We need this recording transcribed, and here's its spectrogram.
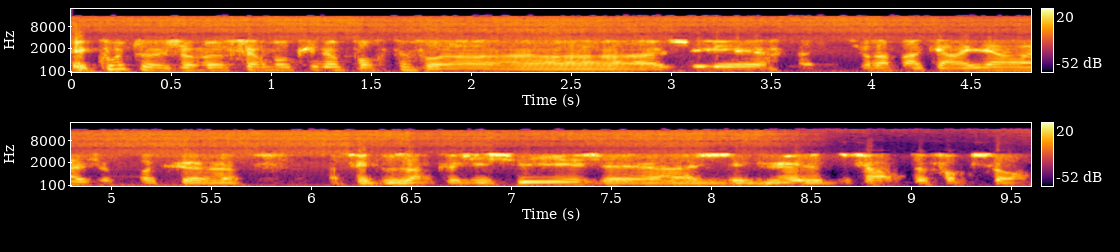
Écoute, je me ferme aucune porte. Voilà, euh, j'ai durant ma carrière, je crois que ça fait 12 ans que j'y suis. J'ai vu les différentes fonctions,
